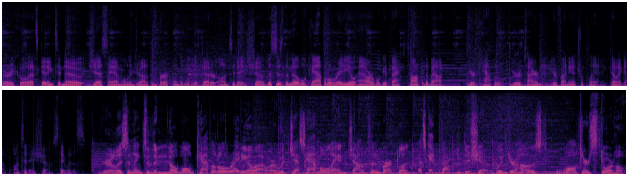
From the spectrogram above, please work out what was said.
very cool. That's getting to know Jess Hamill and Jonathan Berkland a little bit better on today's show. This is the Noble Capital Radio Hour. We'll get back to talking about your capital, your retirement, your financial planning coming up on today's show. Stay with us. You're listening to the Noble Capital Radio Hour with Jess Hamill and Jonathan Berkland. Let's get back to the show with your host, Walter Storholt.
